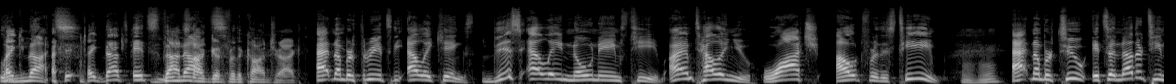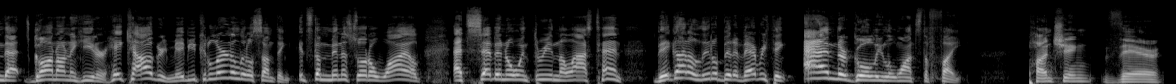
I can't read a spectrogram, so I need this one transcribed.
Like Nuts. Like that's It's that's not good for the contract. At number three, it's the LA Kings. This LA no names team. I am telling you, watch out for this team. Mm-hmm. At number two, it's another team that's gone on a heater. Hey, Calgary, maybe you could learn a little something. It's the Minnesota Wild at 7 0 3 in the last 10. They got a little bit of everything, and their goalie wants to fight. Punching their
